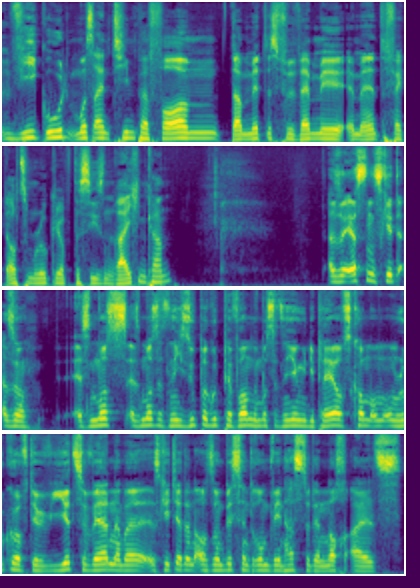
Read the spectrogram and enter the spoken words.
wie gut muss ein Team performen, damit es für Wemby im Endeffekt auch zum Rookie of the Season reichen kann? Also erstens geht, also es muss, es muss jetzt nicht super gut performen, du musst jetzt nicht irgendwie in die Playoffs kommen, um, um Rookie of the Year zu werden, aber es geht ja dann auch so ein bisschen drum, wen hast du denn noch als,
